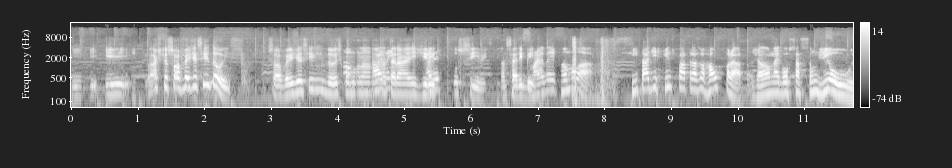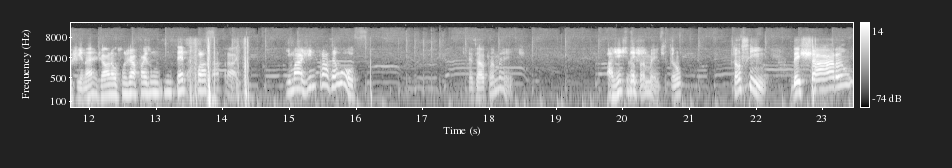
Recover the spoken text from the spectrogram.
E, e, e eu acho que eu só vejo esses dois. Só vejo esses dois como não, laterais direitos possíveis na Série B. Mas aí, vamos lá se tá difícil para trazer o Raul Prata, já é uma negociação de hoje, né? Já é uma negociação já faz um, um tempo para estar atrás. Imagine trazer o outro. Exatamente. A gente Exatamente. Deixa... Então, então sim, deixaram,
